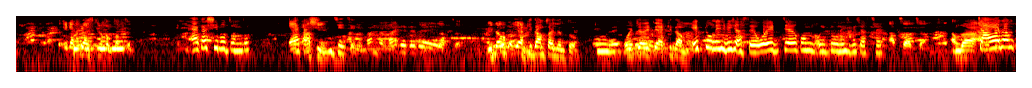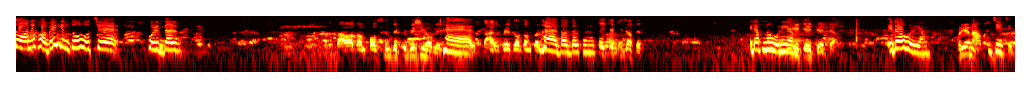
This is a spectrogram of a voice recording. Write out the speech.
এটা প্রাইস কীরকম চাচ্ছেন? একাশি পর্যন্ত। একাশি? জি জি। এটাও কি একই দাম চাইলেন তো? হুম। ওইটা এটা একই দাম। একটু উনিশ বিশ আছে। ওয়েট যেরকম একটু উনিশ বিশ আছে। আচ্ছা আচ্ছা। আমরা চাওয়া দাম তো অনেক হবে কিন্তু হচ্ছে খরিদ্দার চাওয়া দাম বলছেন যে একটু বেশি হবে। হ্যাঁ। আসবে দরদাম করবে। হ্যাঁ দরদার কমতে এইটা কি জাতের? এটা আপনার হরিয়ান। এটা এটাও হরিয়ান। হরিয়ানা? জি জি।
